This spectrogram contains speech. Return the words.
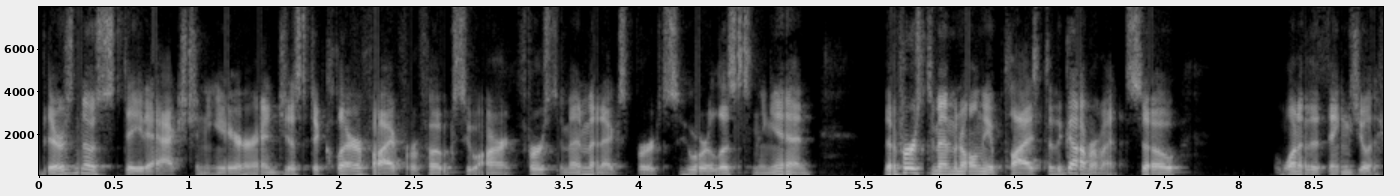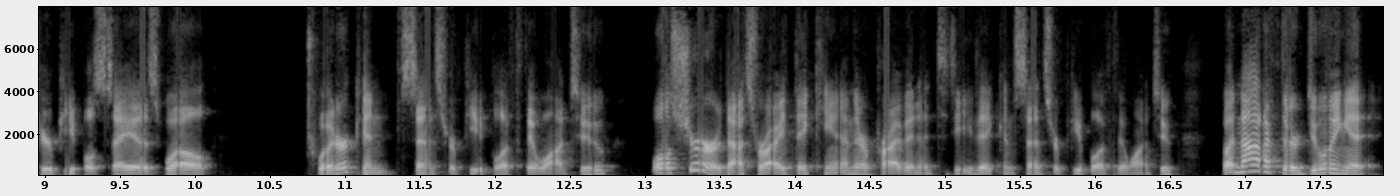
there's no state action here. And just to clarify for folks who aren't First Amendment experts who are listening in, the First Amendment only applies to the government. So, one of the things you'll hear people say is, well, Twitter can censor people if they want to. Well, sure, that's right. They can. They're a private entity. They can censor people if they want to, but not if they're doing it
